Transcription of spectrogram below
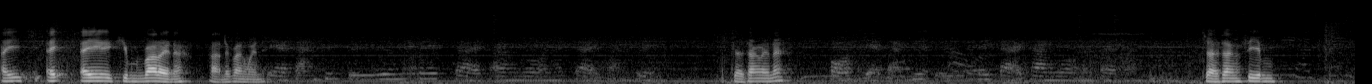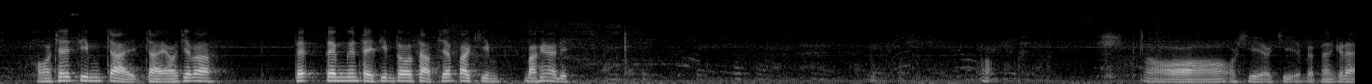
ไอไอไอคิมมันว่าอะไรนะอ่านได้ฟังไหมนี่จ่ายทางอะไรนะจ่ายตังค์รอนะจ่ายตังค์เองจ่ายทางซิมอ๋อใช้ซิมจ่ายจ่ายเอาใช่ป่ะ เตเต็มเงินใส่ซิมโทรศัพท์ใช่ป่ะคิมบังให้หน่อยดิอ๋อโอเคโอเค แบบนั้นก็ได้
